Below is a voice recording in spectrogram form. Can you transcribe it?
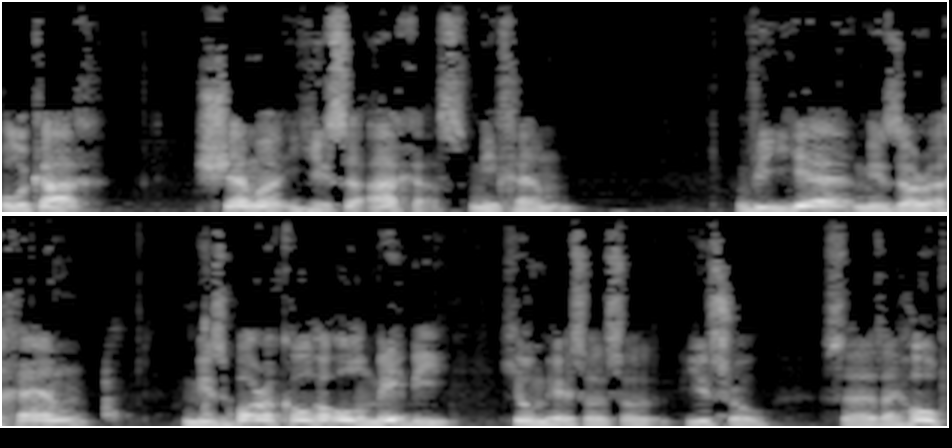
Ulakach, Shema Yisa Achas Michem, V'yeh Mizarachem Mizbara Kol Ha'olam. Maybe he'll marry, so, so Yisro says, I hope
